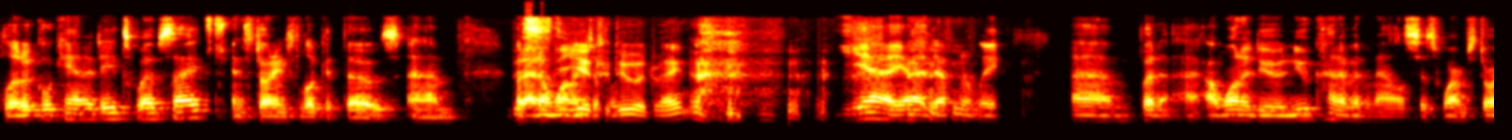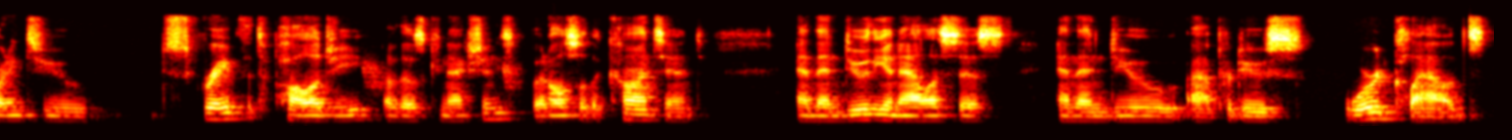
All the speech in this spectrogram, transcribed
political candidates' websites and starting to look at those. Um, but this I don't want to do it, right? yeah, yeah, definitely. Um, but I, I want to do a new kind of an analysis where I'm starting to scrape the topology of those connections, but also the content, and then do the analysis and then do uh, produce word clouds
